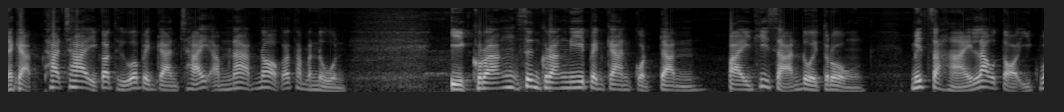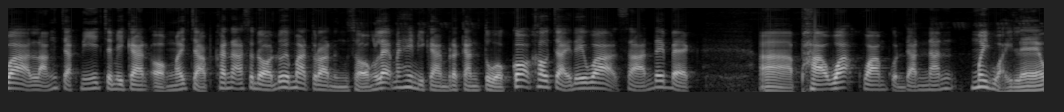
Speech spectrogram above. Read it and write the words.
นะครับ ถ้าใช่ก็ถือว่าเป็นการใช้อำนาจนอกรัฐธรรมนูญ อีกครั้งซึ่งครั้งนี้เป็นการกดดันไปที่ศาลโดยตรง มิตรสหายเล่าต่ออีกว่าหลังจากนี้จะมีการออกหมายจับคณะสดรด้วยมาตรา1นึและไม่ให้มีการประกันตัวก็เข้าใจได้ว่าศาลได้แบก ภาวะความกดดันนั้นไม่ไหวแล้ว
